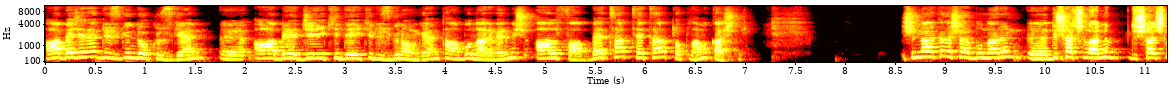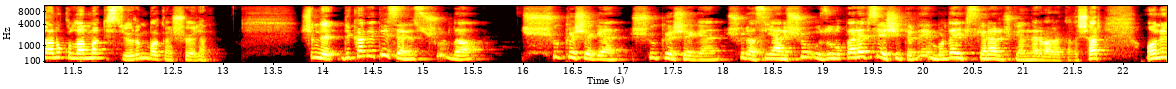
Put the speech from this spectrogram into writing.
ABCD düzgün dokuzgen, e, ABC2 D2 düzgün ongen. Tamam bunları vermiş. Alfa, beta, teta toplamı kaçtır? Şimdi arkadaşlar bunların e, dış açılarını dış açılarını kullanmak istiyorum. Bakın şöyle. Şimdi dikkat ettiyseniz şurada şu köşegen, şu köşegen, şurası yani şu uzunluklar hepsi eşittir değil mi? Burada ikizkenar üçgenler var arkadaşlar. Onu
